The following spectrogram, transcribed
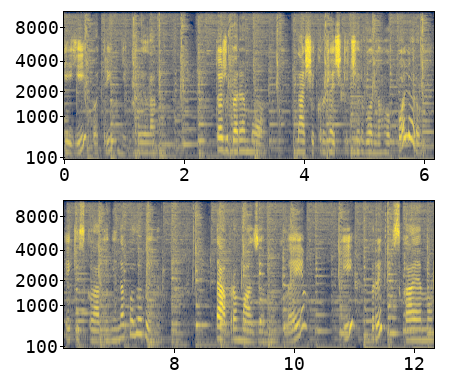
і їй потрібні крила. Тож беремо наші кружечки червоного кольору, які складені наполовину, та промазуємо клеєм і притискаємо.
